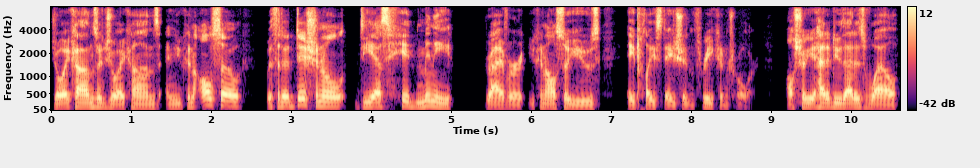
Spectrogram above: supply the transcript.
Joy-Cons are Joy-Cons, and you can also, with an additional DS HID Mini driver, you can also use a PlayStation 3 controller. I'll show you how to do that as well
